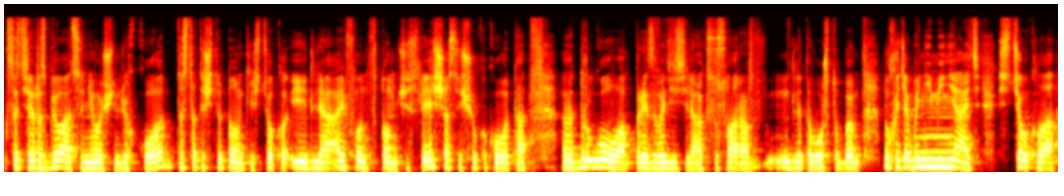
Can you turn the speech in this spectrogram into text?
кстати, разбиваются не очень легко, достаточно тонкие стекла, и для iPhone в том числе. Сейчас ищу какого-то э, другого производителя аксессуаров для того, чтобы, ну, хотя бы не менять стекла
